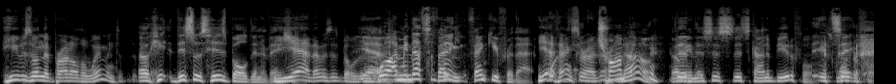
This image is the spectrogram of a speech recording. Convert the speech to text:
He was the one that brought all the women to the Oh, he, this was his bold innovation. yeah, that was his bold. Yeah. Well, I mean, that's the thank, thing. Thank you for that. yeah. Thanks, Roger. Trump- No, I The- mean this is it's kind of beautiful. It's, it's a, wonderful.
